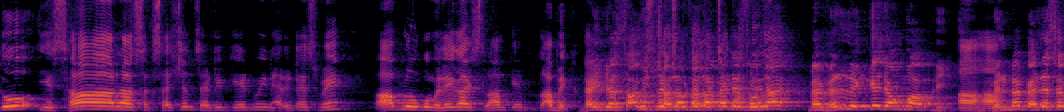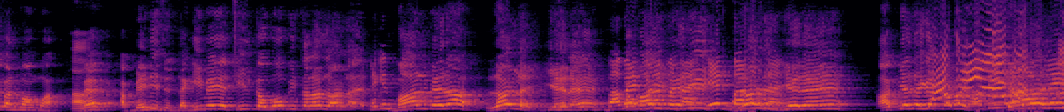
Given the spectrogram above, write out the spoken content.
तो ये सारा सक्सेशन सर्टिफिकेट में इनहेरिटेंस में आप लोगों को मिलेगा इस्लाम के मुताबिक। नहीं जज साहब इंशाल्लाह ताला मैंने सोचा है मैं विल लिख के जाऊँगा अपनी। हाँ, हाँ। विल मैं पहले से बनवाऊँगा। हाँ। मैं अब मेरी ज़िंदगी में ये चील कौओं की तरह लड़ रहे हैं। लेकिन- माल मेरा लड़ रहे ये रहे। बाबा, एक कमाई मेरी एक बात लड़ ये रहे। आप ये देखें क्या कमाई करें? आप? ज़्यादा आपने-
